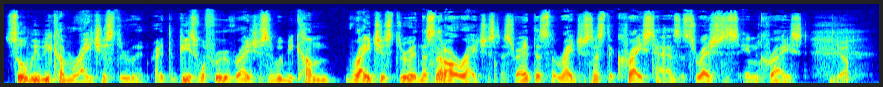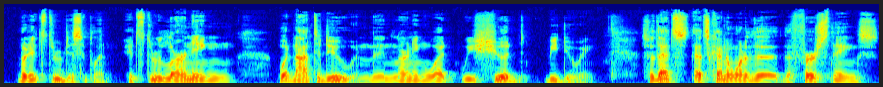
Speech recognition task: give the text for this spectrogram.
So we become righteous through it, right? The peaceful fruit of righteousness, we become righteous through it. And that's not our righteousness, right? That's the righteousness that Christ has. It's righteousness in Christ. Yep. But it's through discipline. It's through learning what not to do and then learning what we should be doing. So that's that's kind of one of the the first things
